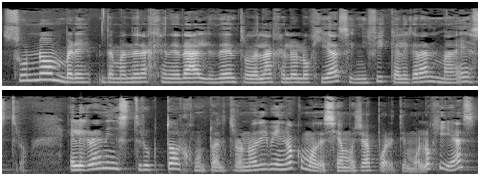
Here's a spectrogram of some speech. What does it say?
Su nombre, de manera general, dentro de la angelología, significa el gran maestro, el gran instructor junto al trono divino, como decíamos ya por etimologías.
